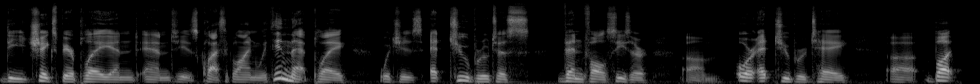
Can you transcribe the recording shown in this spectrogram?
the Shakespeare play and and his classic line within that play, which is "Et tu, Brutus, then fall Caesar," um, or "Et tu, Brute." Uh, but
